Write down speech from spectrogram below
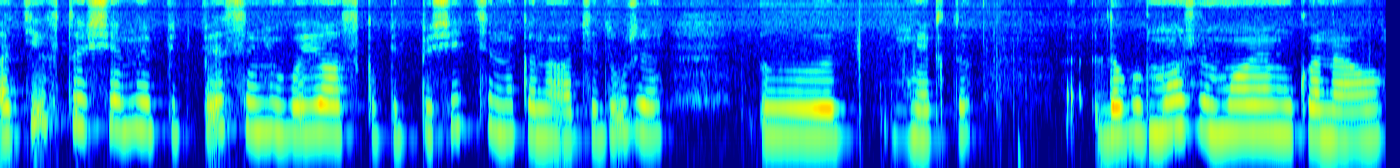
А ті, хто ще не підписані, будь ласка, підпишіться на канал. Це дуже е, як то, допоможе моєму каналу.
